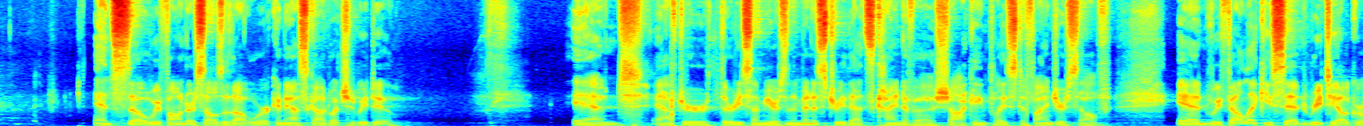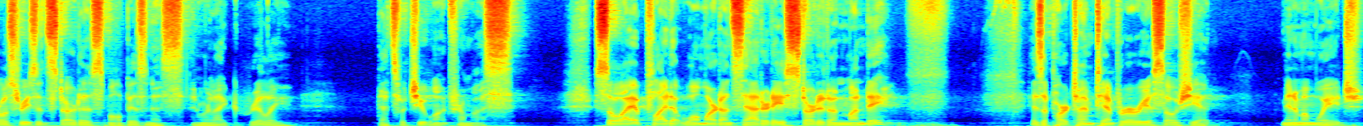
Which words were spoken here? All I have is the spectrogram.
and so we found ourselves without work and asked God, what should we do? And after 30 some years in the ministry, that's kind of a shocking place to find yourself. And we felt like he said, retail groceries and start a small business. And we're like, really? That's what you want from us? So I applied at Walmart on Saturday, started on Monday as a part time temporary associate, minimum wage.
